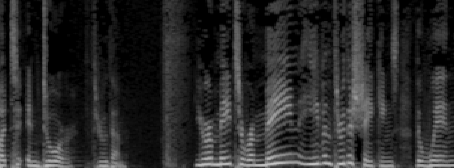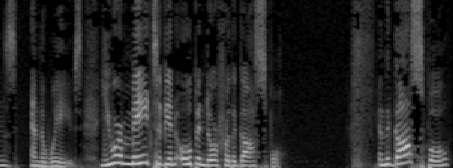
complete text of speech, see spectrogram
but to endure through them. You are made to remain even through the shakings, the winds, and the waves. You are made to be an open door for the gospel. And the gospel,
